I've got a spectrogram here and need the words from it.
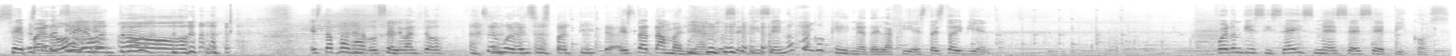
¿Se paró? Se levantó. Está parado, se levantó. Se mueven sus patitas. Está tambaleando. Se dice, no tengo que irme de la fiesta, estoy bien. Fueron 16 meses épicos.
